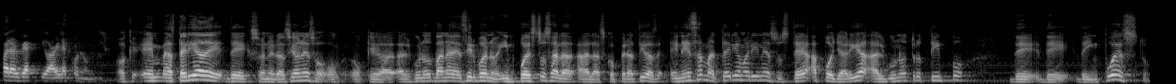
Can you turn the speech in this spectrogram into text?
para reactivar la economía. Okay. En materia de, exoneraciones, o, que algunos van a decir, bueno, impuestos a, las cooperativas, en esa materia, Marines, ¿usted apoyaría algún otro tipo de, impuesto?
